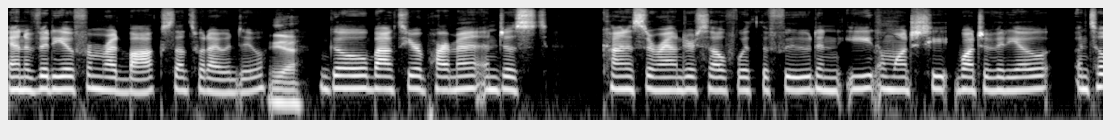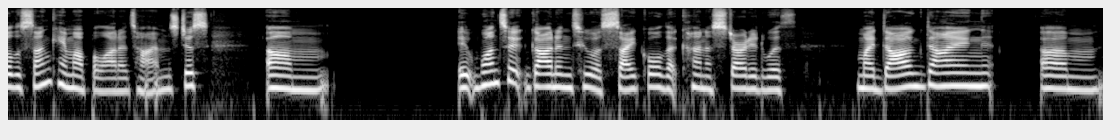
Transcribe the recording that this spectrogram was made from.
and a video from Redbox. That's what I would do. Yeah. Go back to your apartment and just kind of surround yourself with the food and eat and watch t- watch a video until the sun came up a lot of times. Just um it once it got into a cycle that kind of started with my dog dying um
